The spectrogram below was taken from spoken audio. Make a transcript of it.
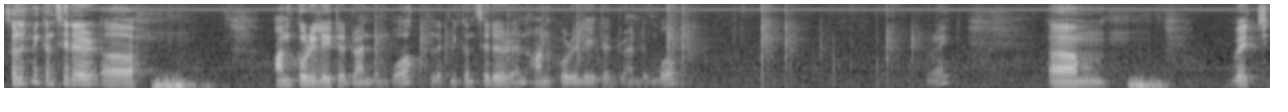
So, let me consider uh, uncorrelated random walk. Let me consider an uncorrelated random walk, right, um, which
